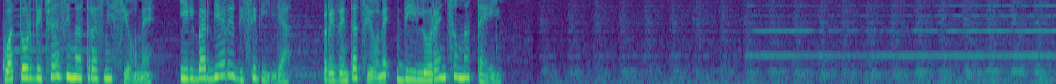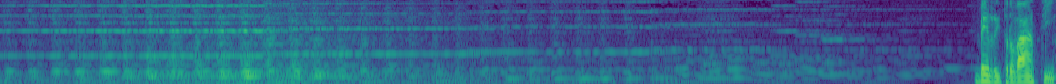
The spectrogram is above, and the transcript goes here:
Quattordicesima trasmissione. Il Barbiere di Siviglia. Presentazione di Lorenzo Mattei. Ben ritrovati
